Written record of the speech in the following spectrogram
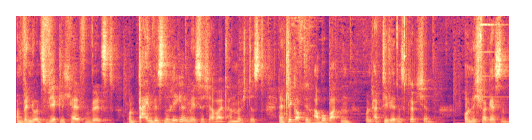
und wenn du uns wirklich helfen willst und dein Wissen regelmäßig erweitern möchtest, dann klick auf den Abo-Button und aktiviere das Glöckchen. Und nicht vergessen,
